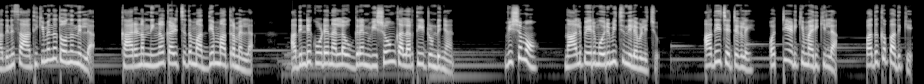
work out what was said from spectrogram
അതിന് സാധിക്കുമെന്ന് തോന്നുന്നില്ല. കാരണം നിങ്ങൾ കഴിച്ചത് മദ്യം മാത്രമല്ല. അതിന്റെ കൂടെ നല്ല ഉഗ്രൻ വിഷവും കലർത്തിയിട്ടുണ്ട് ഞാൻ. വിഷമോ? നാലുപേരും ഒരുമിച്ച് നിലവിളിച്ചു. അതേ ചെറ്റകളെ ഒറ്റയടിക്ക് മരിക്കില്ല. പതുക്കെ പതുക്കെ.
